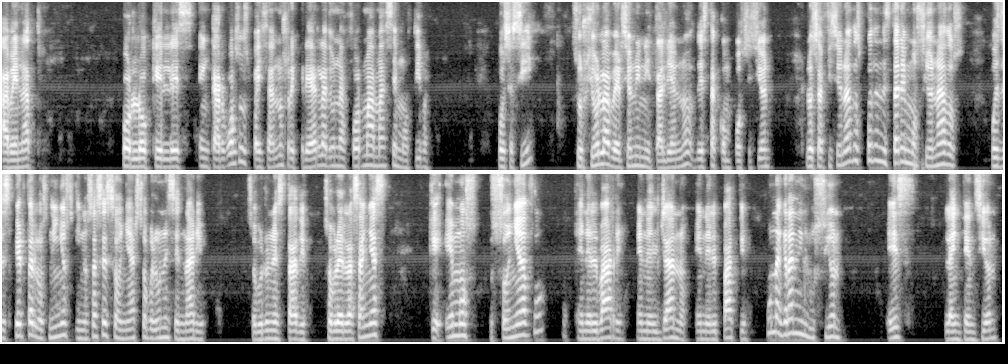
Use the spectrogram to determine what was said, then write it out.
a Benato, por lo que les encargó a sus paisanos recrearla de una forma más emotiva. Pues así surgió la versión en italiano de esta composición. Los aficionados pueden estar emocionados pues despierta a los niños y nos hace soñar sobre un escenario, sobre un estadio, sobre las hazañas que hemos soñado en el barrio, en el llano, en el patio. Una gran ilusión es la intención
